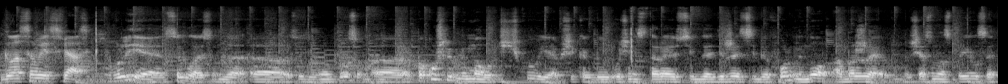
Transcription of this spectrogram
голосовые связки? Влияет, согласен, да, э, с этим вопросом. Э, Покушать люблю молочечку. Я вообще как бы очень стараюсь всегда держать себя в форме, но обожаю. Сейчас у нас появился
